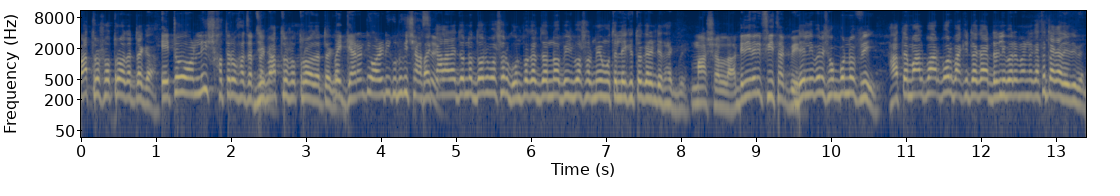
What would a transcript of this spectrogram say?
মাত্র সতেরো হাজার টাকা। এটাও অনলি সতেরো হাজার জি মাত্র সতেরো হাজার টাকা। ভাই গ্যারান্টি অলরেডি কোনো কিছু ভাই আছে? কালারের জন্য দশ বছর গুণ পাকার জন্য বিশ বছর মেমোতে লিখিত গ্যারেন্টি থাকবে। মাশাল্লাহ ডেলিভারি ফ্রি থাকবে। ডেলিভারি সম্পূর্ণ ফ্রি হাতে মাল পাওয়ার পর বাকি টাকা ডেলিভারি ম্যানের কাছে টাকা দিয়ে দিবেন।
